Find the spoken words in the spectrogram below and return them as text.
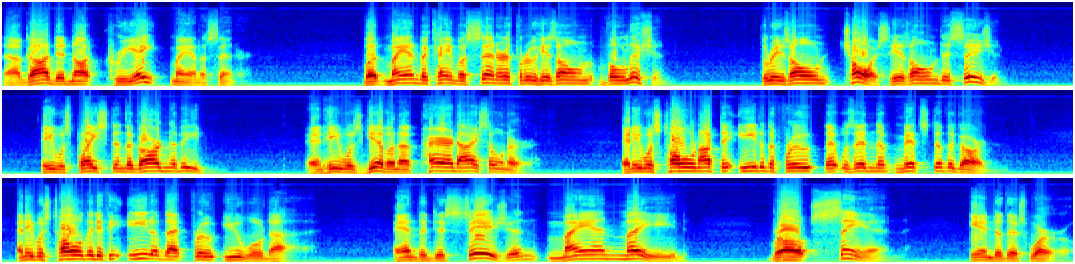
Now, God did not create man a sinner, but man became a sinner through his own volition, through his own choice, his own decision. He was placed in the Garden of Eden, and he was given a paradise on earth. And he was told not to eat of the fruit that was in the midst of the garden. And he was told that if you eat of that fruit, you will die. And the decision man made brought sin into this world.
